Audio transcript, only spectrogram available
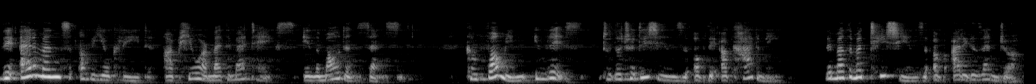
The elements of Euclid are pure mathematics in the modern sense, conforming in this to the traditions of the Academy. The mathematicians of Alexandria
